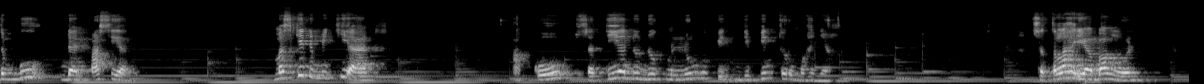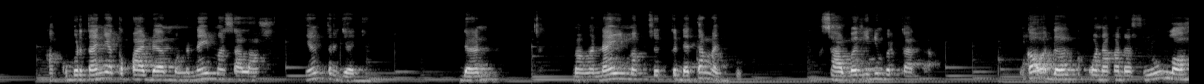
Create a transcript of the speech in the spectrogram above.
debu, dan pasir. Meski demikian, aku setia duduk menunggu di pintu rumahnya. Setelah ia bangun, aku bertanya kepada mengenai masalah yang terjadi dan mengenai maksud kedatanganku. Sahabat ini berkata, Engkau adalah keponakan Rasulullah.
